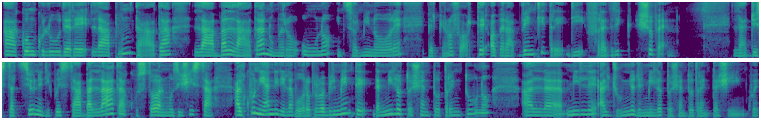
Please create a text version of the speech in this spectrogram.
A concludere la puntata la ballata numero 1 in sol minore per pianoforte, opera 23 di Frédéric Chopin. La gestazione di questa ballata costò al musicista alcuni anni di lavoro, probabilmente dal 1831 al, mille, al giugno del 1835,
